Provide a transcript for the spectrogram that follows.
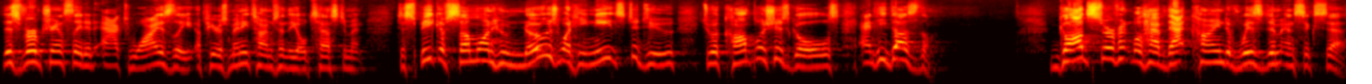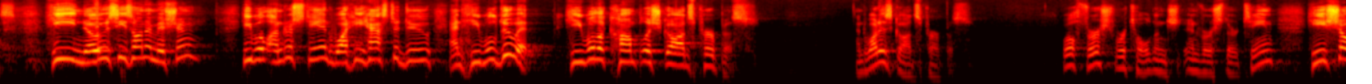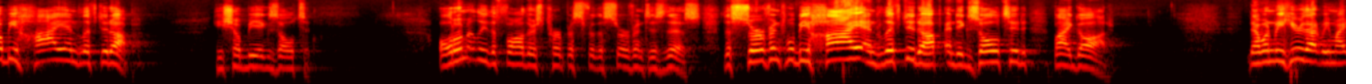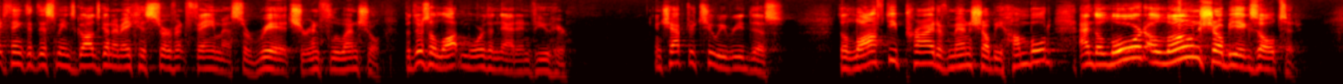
This verb translated act wisely appears many times in the Old Testament to speak of someone who knows what he needs to do to accomplish his goals, and he does them. God's servant will have that kind of wisdom and success. He knows he's on a mission. He will understand what he has to do, and he will do it. He will accomplish God's purpose. And what is God's purpose? Well, first, we're told in, in verse 13, He shall be high and lifted up, he shall be exalted. Ultimately, the Father's purpose for the servant is this the servant will be high and lifted up and exalted by God. Now, when we hear that, we might think that this means God's going to make his servant famous or rich or influential. But there's a lot more than that in view here. In chapter 2, we read this The lofty pride of men shall be humbled, and the Lord alone shall be exalted.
